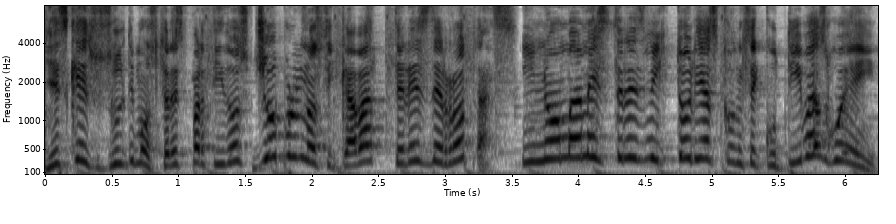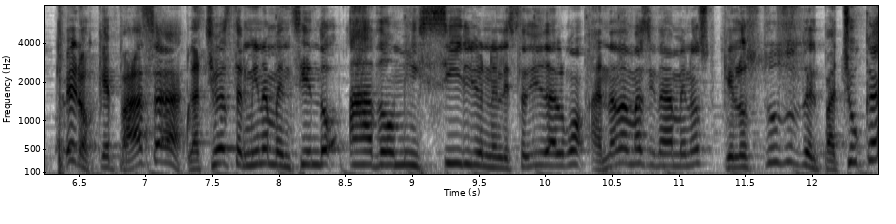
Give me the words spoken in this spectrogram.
Y es que de sus últimos tres partidos yo pronosticaba tres derrotas. Y no mames, tres victorias consecutivas, güey. Pero ¿qué pasa? Las chivas terminan venciendo a domicilio en el Estadio Hidalgo a nada más y nada menos que los Tuzos del Pachuca.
